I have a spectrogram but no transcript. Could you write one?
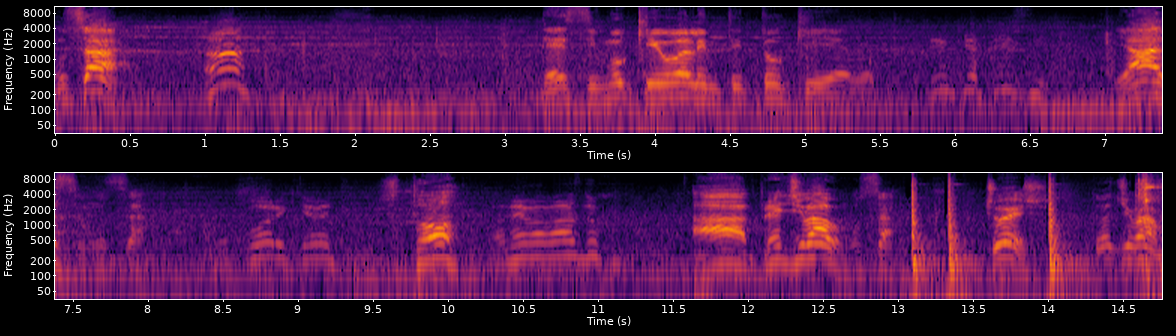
Musa, A? gde si muki, uvalim ti tuki, evo. Simke, ti si. Ja sam, Musa. Otvori kevet. Što? Pa nema vazduha. A, pređi vamo, Musa. Čuješ? Dođi vamo.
